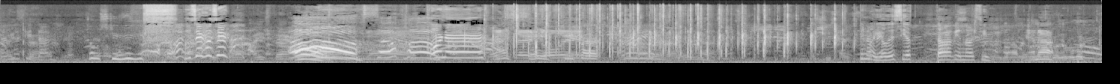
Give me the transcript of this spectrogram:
Ahí está. Who's there? Who's there? Ahí está. Oh, so close. Corner. Nice save, keeper. Buena, buena. No, yo decía, estaba viendo a ver si... Anna. Gol, gol, gol.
